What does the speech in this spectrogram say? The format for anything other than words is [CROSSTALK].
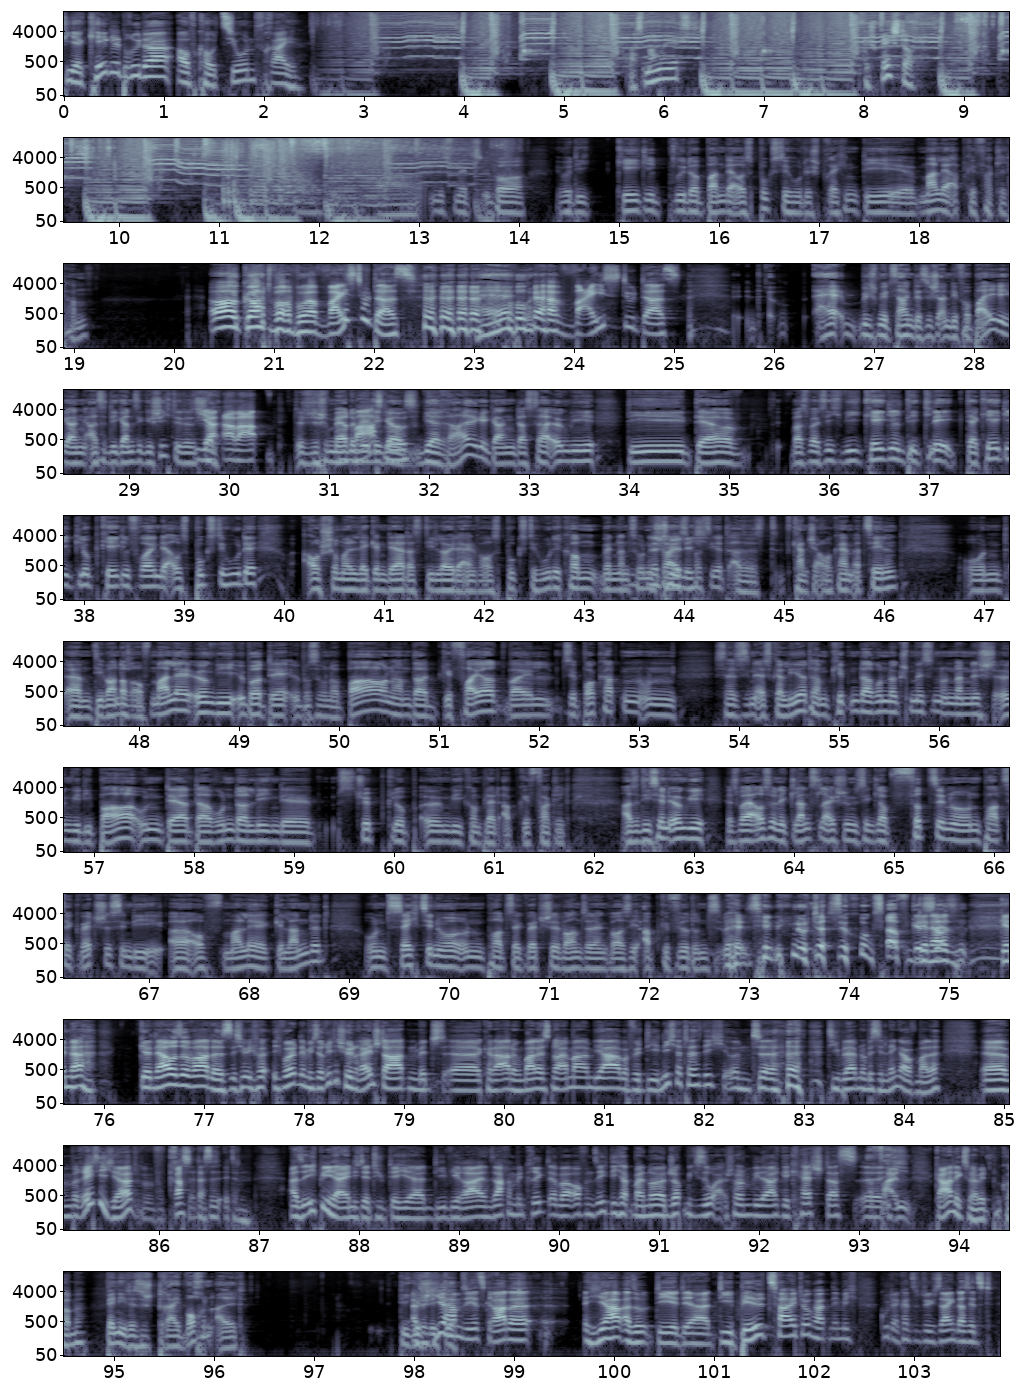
Vier Kegelbrüder auf Kaution frei. Was machen wir jetzt? Gesprächsstoff. Da müssen wir jetzt über, über die Kegelbrüderbande aus Buxtehude sprechen, die Malle abgefackelt haben. Oh Gott, wo, woher weißt du das? Hä? [LAUGHS] woher weißt du das? Hä, will ich mir jetzt sagen, das ist an dir vorbeigegangen. Also die ganze Geschichte, das ist, Ja, schon, aber das ist schon mehr oder maßlos. weniger viral gegangen, dass da irgendwie die, der, was weiß ich, wie Kegel, die, der Kegelclub Kegelfreunde aus Buxtehude, auch schon mal legendär, dass die Leute einfach aus Buxtehude kommen, wenn dann so eine Scheiße Natürlich. passiert. Also das, das kann ich ja auch keinem erzählen. Und ähm, die waren doch auf Malle irgendwie über der über so einer Bar und haben da gefeiert, weil sie Bock hatten und sie sind eskaliert, haben Kippen da runtergeschmissen und dann ist irgendwie die Bar und der darunter liegende Stripclub irgendwie komplett abgefackelt. Also die sind irgendwie, das war ja auch so eine Glanzleistung, sind glaube 14 Uhr und ein paar zerquetschte sind die äh, auf Malle gelandet und 16 Uhr und ein paar zerquetschte waren sie dann quasi abgeführt und [LAUGHS] sind in Untersuchungshaft genau, gesessen. genau, genau so war das. Ich, ich, ich wollte nämlich so richtig schön reinstarten mit, äh, keine Ahnung, Malle ist nur einmal im Jahr, aber für die nicht tatsächlich und äh, [LAUGHS] die bleiben noch ein bisschen länger auf Malle. Ähm, richtig, ja, krass. Das ist, also ich bin ja eigentlich der Typ, der hier die viralen Sachen mitkriegt, aber offensichtlich hat mein neuer Job mich so schon wieder gecasht, dass äh, ich gar nichts mehr mitbekomme. Benny, das ist drei Wochen alt. Die Also Geschichte. hier haben sie jetzt gerade, äh, hier, haben- also die, der, die Bild-Zeitung hat nämlich, gut, dann kannst du natürlich sagen, dass jetzt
